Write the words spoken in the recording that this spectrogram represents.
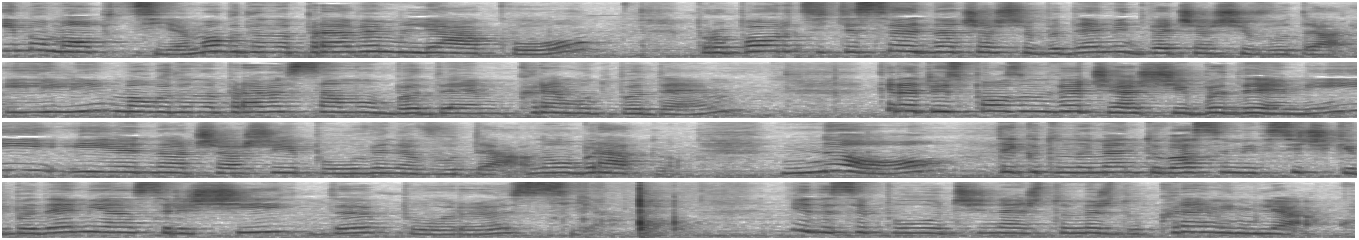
имам опция. Мога да направя мляко. Пропорциите са една чаша бадем и две чаши вода. Или мога да направя само бадем, крем от бадем, където използвам две чаши бадеми и една чаша и половина вода, но обратно. Но, тъй като на мен това са ми всички бадеми, аз реших да поръся и да се получи нещо между крем и мляко.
